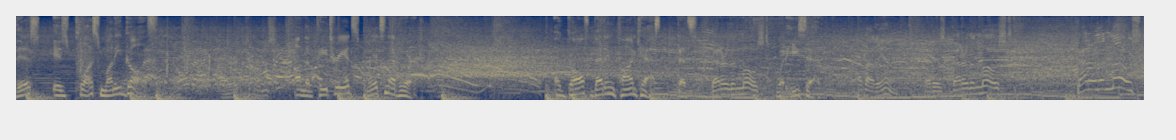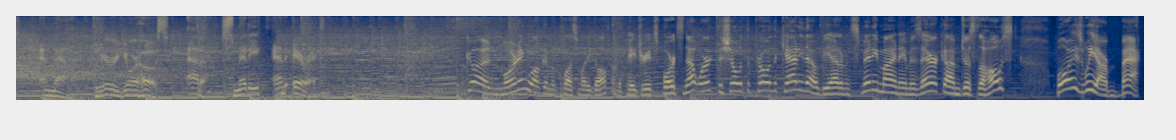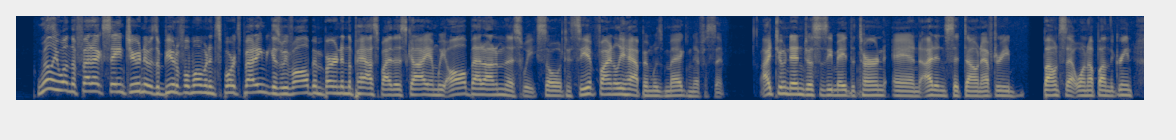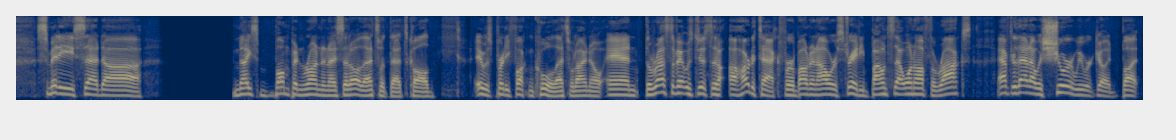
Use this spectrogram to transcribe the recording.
This is Plus Money Golf on the Patriot Sports Network. A golf betting podcast that's better than most. what he said. How about him? That is better than most. Better than most. And now, here are your hosts, Adam, Smitty, and Eric. Good morning. Welcome to Plus Money Golf on the Patriot Sports Network, the show with the pro and the caddy. That would be Adam and Smitty. My name is Eric. I'm just the host. Boys, we are back. Willie won the FedEx St. Jude, and it was a beautiful moment in sports betting because we've all been burned in the past by this guy, and we all bet on him this week. So to see it finally happen was magnificent. I tuned in just as he made the turn, and I didn't sit down after he bounced that one up on the green. Smitty said, uh, nice bump and run. And I said, Oh, that's what that's called. It was pretty fucking cool. That's what I know. And the rest of it was just a, heart attack for about an hour straight. He bounced that one off the rocks. After that, I was sure we were good, but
